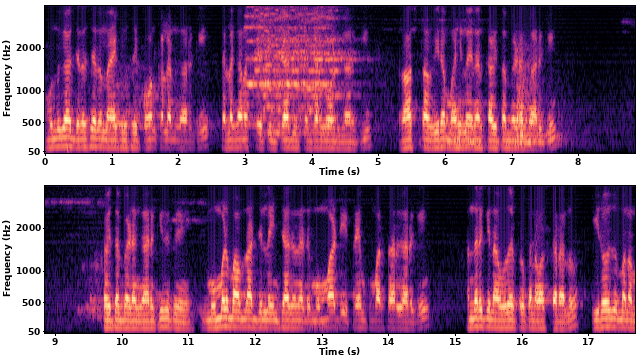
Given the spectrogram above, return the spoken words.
ముందుగా జనసేన నాయకులు శ్రీ పవన్ కళ్యాణ్ గారికి తెలంగాణ స్టేట్ ఇన్ఛార్జ్ శంకర్ గౌడ్ గారికి రాష్ట్ర వీర మహిళ అయిన కవిత మేడం గారికి కవిత మేడం గారికి ముమ్మడి మామనాడు జిల్లా ఇన్ఛార్జ్ అయినటువంటి ముమ్మాటి ప్రేమ్ కుమార్ సార్ గారికి అందరికీ నా ఉదయపూర్వక నమస్కారాలు. ఈరోజు మనం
